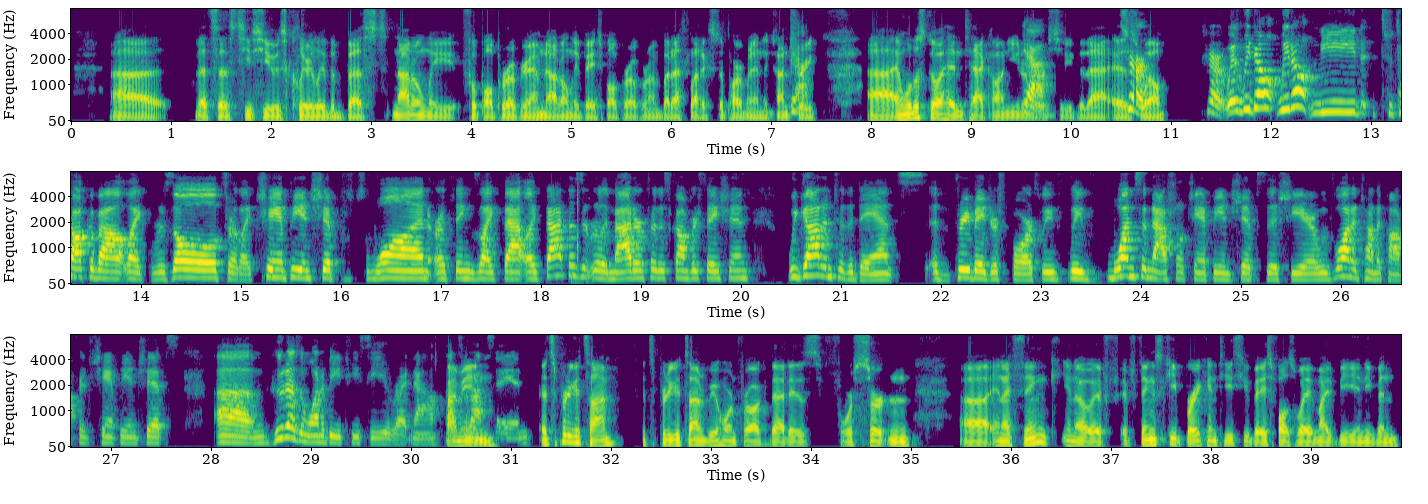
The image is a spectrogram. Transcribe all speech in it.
uh, that says TCU is clearly the best, not only football program, not only baseball program, but athletics department in the country. Uh, and we'll just go ahead and tack on university to that as Sure. well. Sure. We, we don't we don't need to talk about like results or like championships won or things like that. Like that doesn't really matter for this conversation. We got into the dance, uh, the three major sports. We've we've won some national championships this year. We've won a ton of conference championships. Um, who doesn't want to be TCU right now? That's I what I'm mean, saying. It's a pretty good time. It's a pretty good time to be a Horn Frog. That is for certain. Uh, and I think you know if if things keep breaking TCU baseball's way, it might be an even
